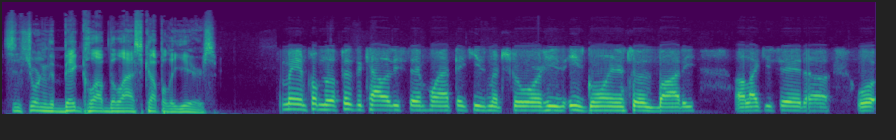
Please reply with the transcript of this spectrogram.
since joining the big club the last couple of years? I mean, from the physicality standpoint, I think he's mature. He's he's growing into his body. Uh, like you said, uh, well,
